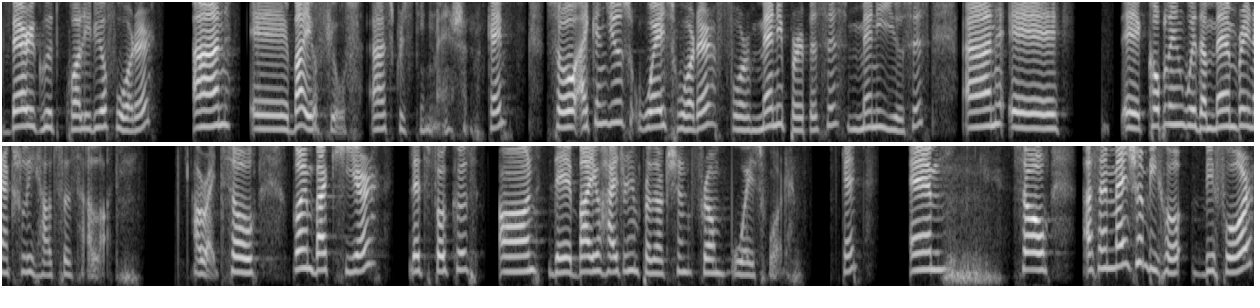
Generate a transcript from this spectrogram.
very good quality of water and uh, biofuels, as Christine mentioned, okay? So I can use wastewater for many purposes, many uses, and uh, coupling with a membrane actually helps us a lot. All right, so going back here, let's focus on the biohydrogen production from wastewater. Okay. Um, so, as I mentioned before,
